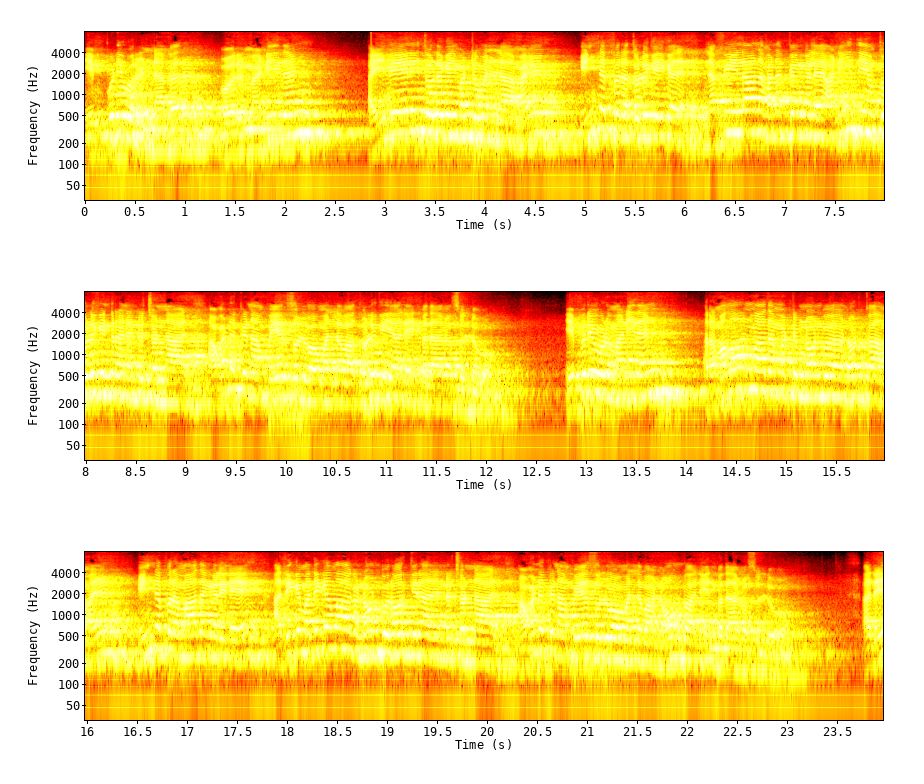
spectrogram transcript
எப்படி ஒரு நபர் ஒரு மனிதன் ஐவேலி தொழுகை மட்டுமல்லாமல் இன்ன பிற தொழுகைகள் நஃபீலான வணக்கங்களை அனைத்தையும் தொழுகின்றான் என்று சொன்னால் அவனுக்கு நாம் பெயர் சொல்வோம் அல்லவா? தொழுகையால் என்பதாக சொல்லுவோம். எப்படி ஒரு மனிதன் ரமலான் மாதம் மட்டும் நோன்பு நோட்காமல் இன்ன பிற மாதங்களிலே அதிகம் அதிகமாக நோன்பு நோக்கிறான் என்று சொன்னால் அவனுக்கு நாம் பெயர் சொல்லுவோம் அல்லவா? நோன்பாளி என்பதாக சொல்லுவோம். அதே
